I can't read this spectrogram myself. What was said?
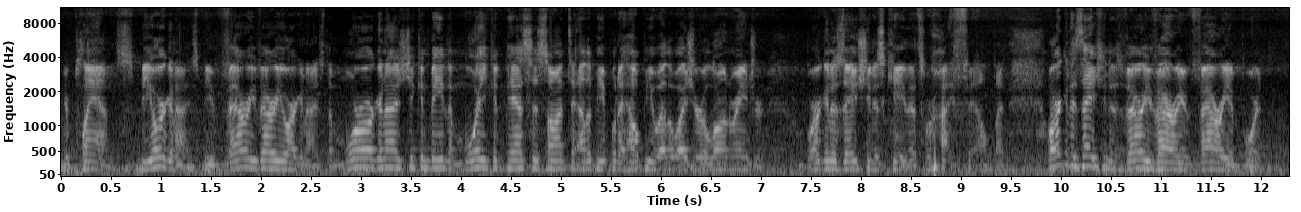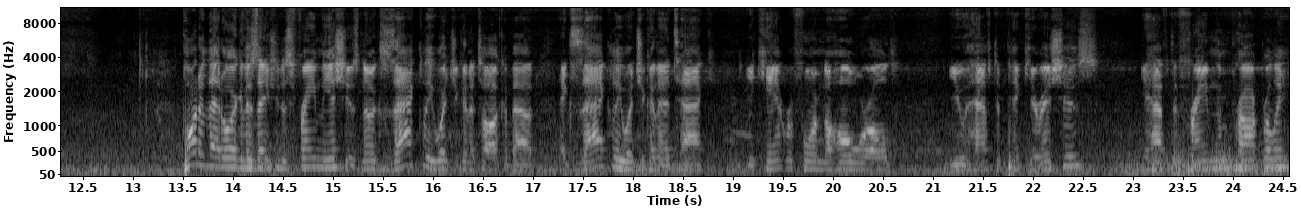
your plans. Be organized. Be very, very organized. The more organized you can be, the more you can pass this on to other people to help you. Otherwise, you're a lone ranger. Organization is key. That's where I fail. But organization is very, very, very important. Part of that organization is frame the issues. Know exactly what you're going to talk about, exactly what you're going to attack. You can't reform the whole world. You have to pick your issues. You have to frame them properly.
